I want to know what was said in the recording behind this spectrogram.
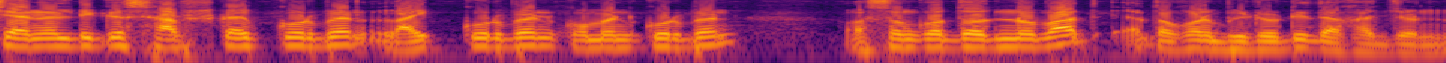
চ্যানেলটিকে সাবস্ক্রাইব করবেন লাইক করবেন কমেন্ট করবেন। অসংখ্য ধন্যবাদ এতক্ষণ ভিডিওটি দেখার জন্য।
